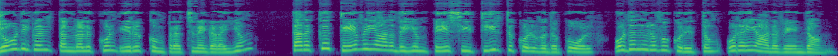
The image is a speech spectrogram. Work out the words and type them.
ஜோடிகள் தங்களுக்குள் இருக்கும் பிரச்சனைகளையும் தனக்கு தேவையானதையும் பேசி தீர்த்து கொள்வது போல் உடலுறவு குறித்தும் உரையாட வேண்டும்.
